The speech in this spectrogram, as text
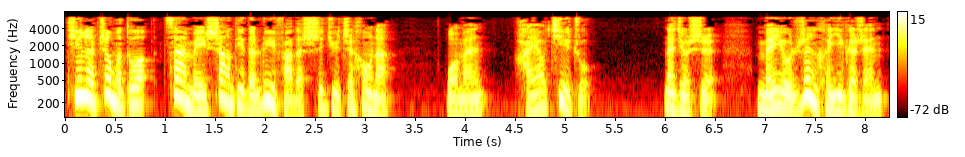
听了这么多赞美上帝的律法的诗句之后呢，我们还要记住，那就是没有任何一个人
